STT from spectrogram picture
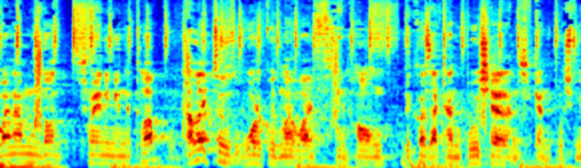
when I'm not training in the club, I like to work with my wife at home because I can push her and she can push me.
